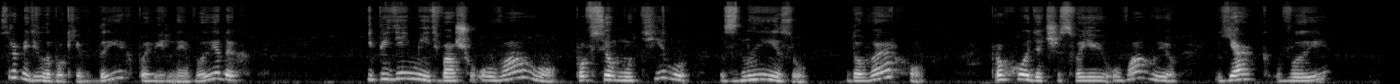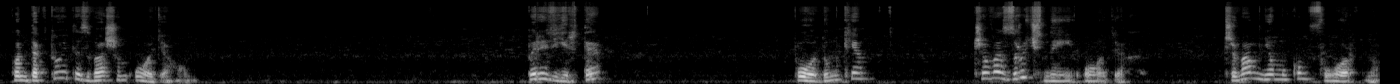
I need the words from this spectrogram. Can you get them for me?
Зробіть глибокий вдих, повільний видих і підійміть вашу увагу по всьому тілу знизу до верху, проходячи своєю увагою, як ви контактуєте з вашим одягом. Перевірте подумки, чи у вас зручний одяг, чи вам в ньому комфортно,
